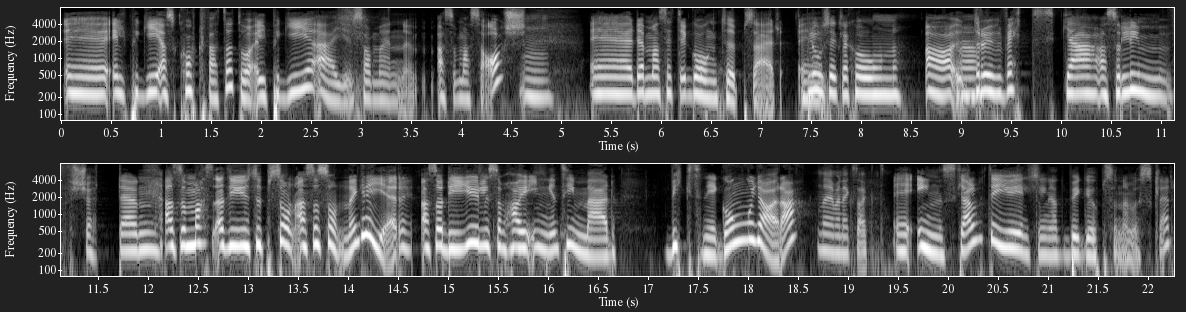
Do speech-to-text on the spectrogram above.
eh, LPG, alltså kortfattat då, LPG är ju som en alltså massage. Mm. Eh, där man sätter igång typ så här... Eh, Blodcirkulation. Ja, Ja. drar ur vätska, alltså lymfkörteln. Alltså massa, det är ju typ sån, alltså såna grejer. Alltså det är ju liksom, har ju ingenting med viktnedgång att göra. Nej men exakt. Eh, inskalpt är ju egentligen att bygga upp sina muskler.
